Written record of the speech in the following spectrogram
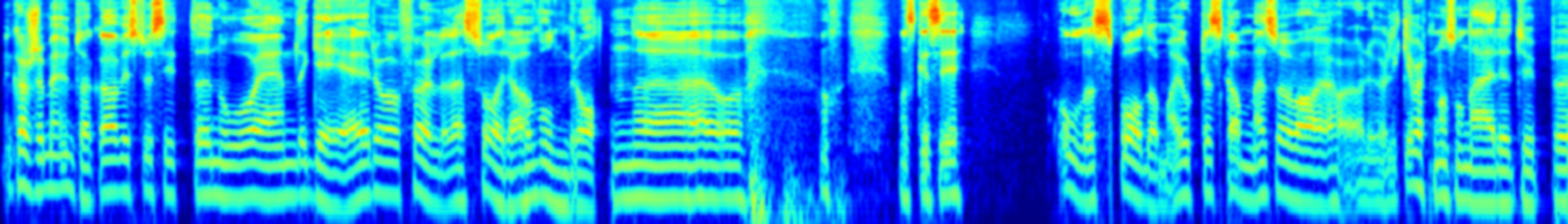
Men kanskje med unntak av hvis du sitter nå og er MDG-er og føler deg såra av vondbråten og, og hva skal jeg si alle spådommer gjort til skamme, så var, har det vel ikke vært noen sånn der type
